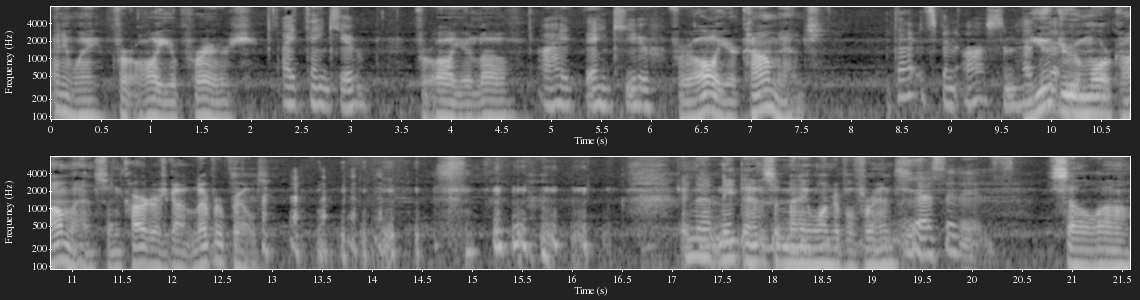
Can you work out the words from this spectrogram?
Anyway, for all your prayers, I thank you. for all your love, I thank you. for all your comments. That's been awesome, hasn't You it? drew more comments than Carter's got liver pills. Isn't that neat to have so many wonderful friends? Yes, it is. So uh,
